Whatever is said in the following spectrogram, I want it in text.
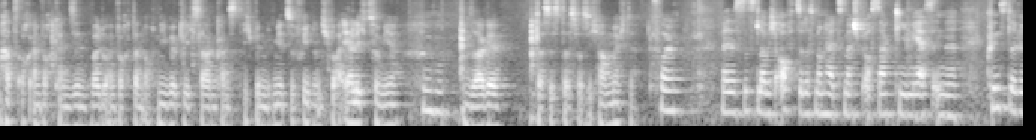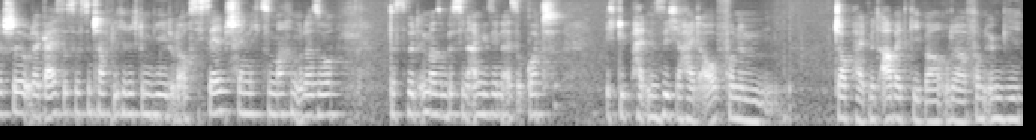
hat es auch einfach keinen Sinn, weil du einfach dann auch nie wirklich sagen kannst, ich bin mit mir zufrieden und ich war ehrlich zu mir mhm. und sage, das ist das, was ich haben möchte. Voll. Weil es ist, glaube ich, oft so, dass man halt zum Beispiel auch sagt, je mehr es in eine künstlerische oder geisteswissenschaftliche Richtung geht oder auch sich selbstständig zu machen oder so, das wird immer so ein bisschen angesehen als, oh Gott, ich gebe halt eine Sicherheit auf von einem Job halt mit Arbeitgeber oder von irgendwie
